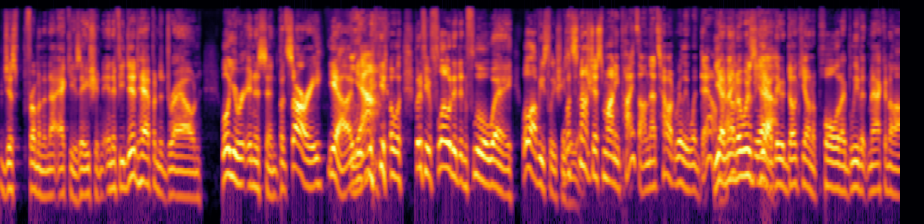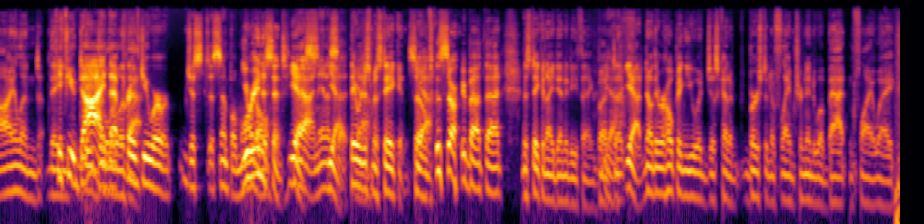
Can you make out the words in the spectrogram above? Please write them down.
just from an accusation. And if you did happen to drown, well, you were innocent, but sorry, yeah, we- Yeah. you know. But if you floated and flew away, well, obviously she's Well, it's not just Monty Python. That's how it really went down. Yeah, no, right? there was yeah. they would dunk you on a pole, and I believe at Mackinac Island, they if you they did a died, that proved you were just a simple mortal. you were innocent. Yes, Yeah, an innocent. Yeah, they were just mistaken. So Yeah. sorry about that mistaken identity thing. But Yeah. Uh, yeah, no, they were hoping you would just kind of burst into flame, turn into a bat, and fly away.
